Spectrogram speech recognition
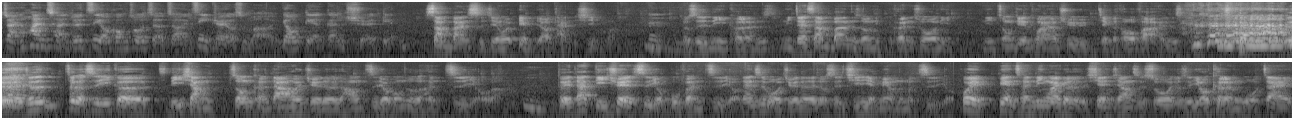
转换成就是自由工作者之后，你自己觉得有什么优点跟缺点？上班时间会变比较弹性嘛，嗯，就是你可能你在上班的时候，你不可能说你你中间突然要去剪个头发还是什么，对 对，就是这个是一个理想中可能大家会觉得好像自由工作者很自由啦，嗯，对，但的确是有部分自由，但是我觉得就是其实也没有那么自由，会变成另外一个现象是说，就是有可能我在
